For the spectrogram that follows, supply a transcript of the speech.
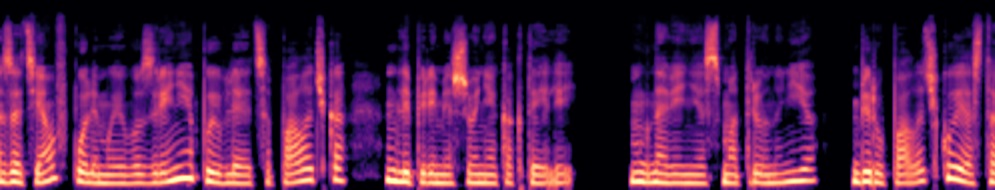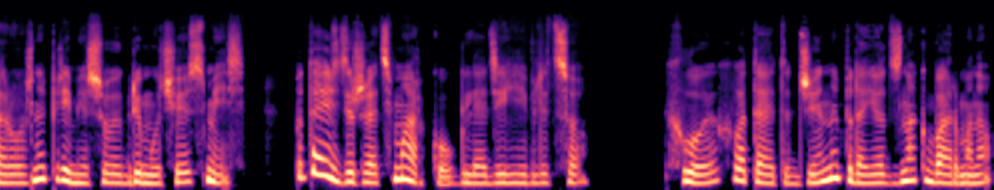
затем в поле моего зрения появляется палочка для перемешивания коктейлей. Мгновение смотрю на нее, беру палочку и осторожно перемешиваю гремучую смесь. Пытаюсь держать марку, глядя ей в лицо. Хлоя хватает джин и подает знак бармену.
